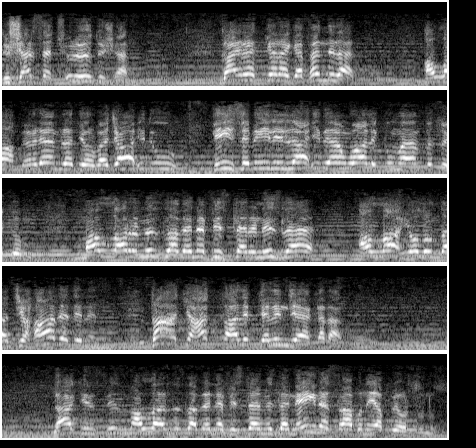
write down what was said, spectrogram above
Düşerse çürüğü düşer. Gayret gerek efendiler. Allah böyle emrediyor ve cahidu fi sebilillahi bi envalikum ve enfusikum. Mallarınızla ve nefislerinizle Allah yolunda cihad ediniz. Ta ki hak galip gelinceye kadar. Lakin siz mallarınızla ve nefislerinizle neyin hesabını yapıyorsunuz?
